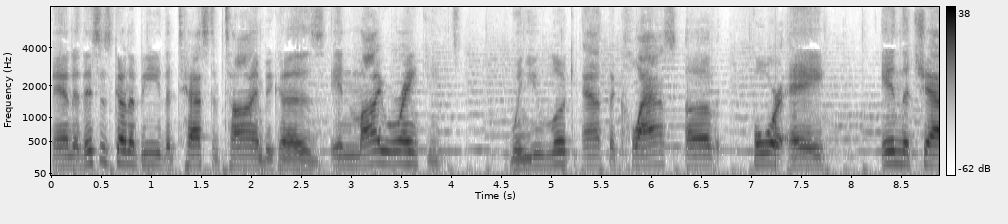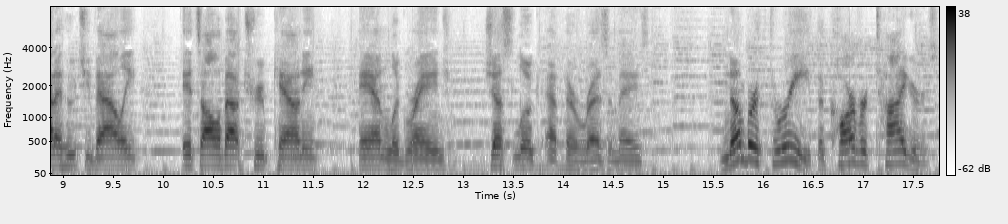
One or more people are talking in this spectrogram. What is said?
And this is going to be the test of time because in my rankings, when you look at the class of 4A in the Chattahoochee Valley, it's all about Troup County and LaGrange. Just look at their resumes. Number three, the Carver Tigers.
